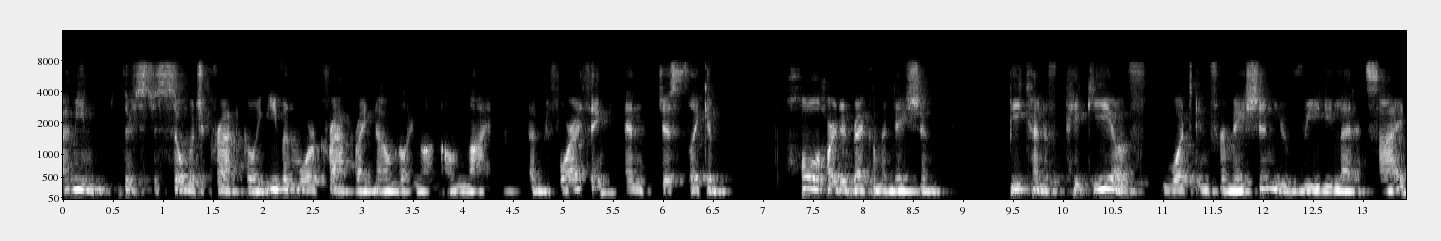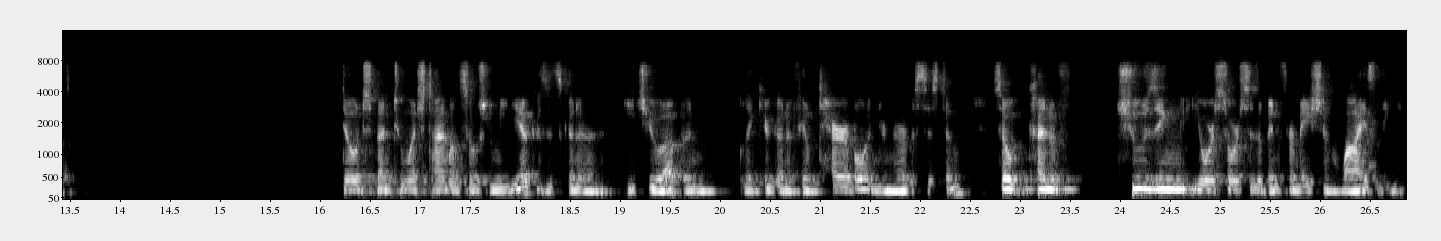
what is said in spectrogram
I mean, there's just so much crap going, even more crap right now going on online than before, I think. And just like a wholehearted recommendation be kind of picky of what information you really let inside. Don't spend too much time on social media because it's going to eat you up and like you're going to feel terrible in your nervous system. So, kind of choosing your sources of information wisely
